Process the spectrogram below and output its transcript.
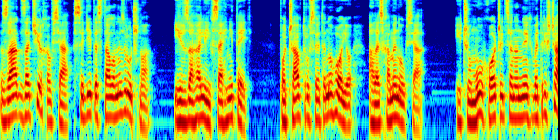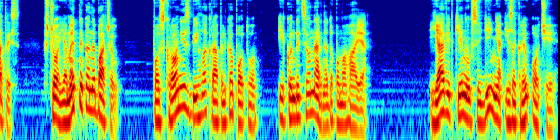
Зад зачірхався, сидіти стало незручно, і взагалі все гнітить. Почав трусити ногою, але схаменувся. І чому хочеться на них витріщатись? Що, я митника не бачив? По скроні збігла крапелька поту, і кондиціонер не допомагає. Я відкинув сидіння і закрив очі.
